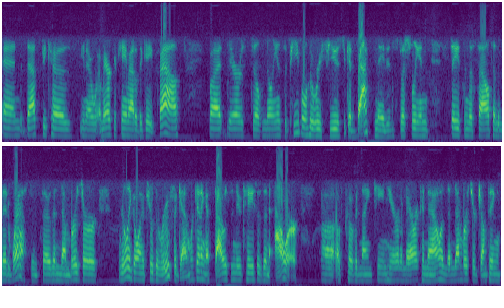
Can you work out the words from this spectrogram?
And that's because, you know, America came out of the gate fast but there are still millions of people who refuse to get vaccinated, especially in states in the South and the Midwest. And so the numbers are really going through the roof again. We're getting a thousand new cases an hour uh, of COVID 19 here in America now, and the numbers are jumping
